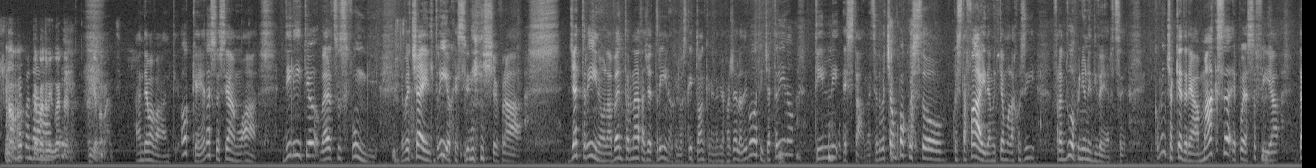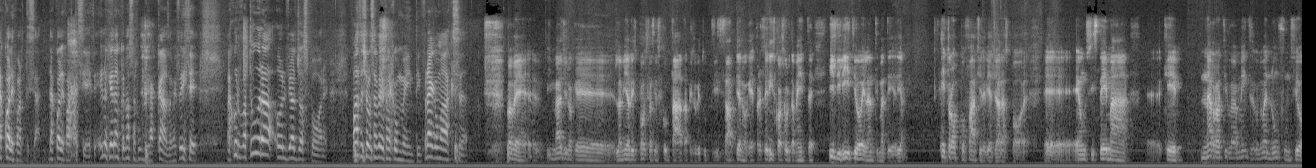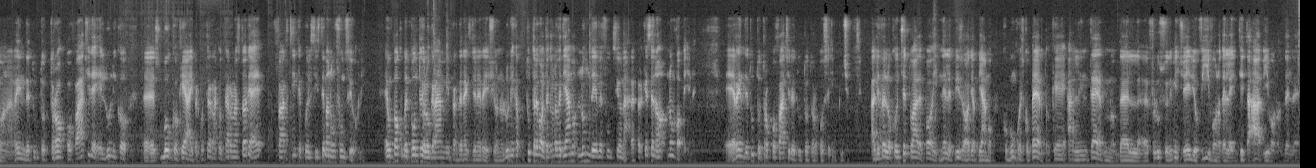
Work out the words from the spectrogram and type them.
No, per quanto mi riguarda andiamo avanti. Andiamo avanti. Ok, adesso siamo a di litio versus funghi, dove c'è il trio che si unisce fra Gettrino, la bentornata Gettrino, che l'ho scritto anche nella mia pagella dei voti, Gettrino, Tilly e Stamez, dove c'è un po' questo, questa faida, mettiamola così, fra due opinioni diverse. Comincio a chiedere a Max e poi a Sofia da quale parte, da quale parte siete. E lo chiedo anche al nostro pubblico a casa, preferite la curvatura o il viaggio a spore? Fatecelo sapere tra i commenti. Prego Max. Vabbè, immagino che la mia risposta sia scontata, penso che tutti sappiano che preferisco assolutamente il dilitio e l'antimateria. È troppo facile viaggiare a spore, eh, è un sistema eh, che narrativamente secondo me non funziona, rende tutto troppo facile e l'unico eh, sbocco che hai per poter raccontare una storia è far sì che quel sistema non funzioni è un po' come il ponte ologrammi per The Next Generation. L'unica, tutte le volte che lo vediamo non deve funzionare perché sennò non va bene. Eh, rende tutto troppo facile e tutto troppo semplice. A livello concettuale, poi nell'episodio abbiamo comunque scoperto che all'interno del flusso di micelio vivono delle entità, vivono delle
